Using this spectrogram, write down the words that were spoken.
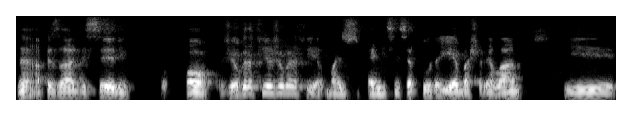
né, apesar de serem ó, geografia, geografia, mas é licenciatura e é bacharelado e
